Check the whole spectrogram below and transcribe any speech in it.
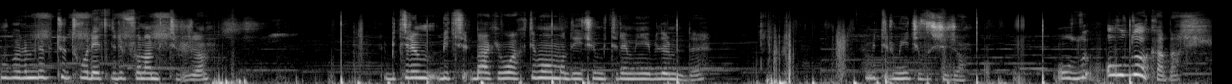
Bu bölümde bütün tuvaletleri falan bitireceğim. Bitirim, bitir, belki vaktim olmadığı için bitiremeyebilirim de. Bitirmeye çalışacağım. Oldu, olduğu kadar.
